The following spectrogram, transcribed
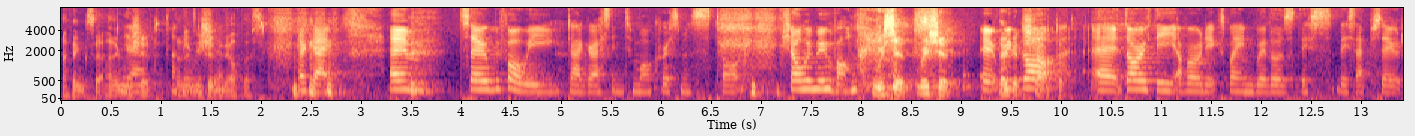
I think so. I think Yeah, we should. I, think, we should, in the office. Okay. Um, so, before we digress into more Christmas talk, shall we move on? we should. We should. Uh, Don't we've get got distracted. uh, Dorothy. I've already explained with us this this episode,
